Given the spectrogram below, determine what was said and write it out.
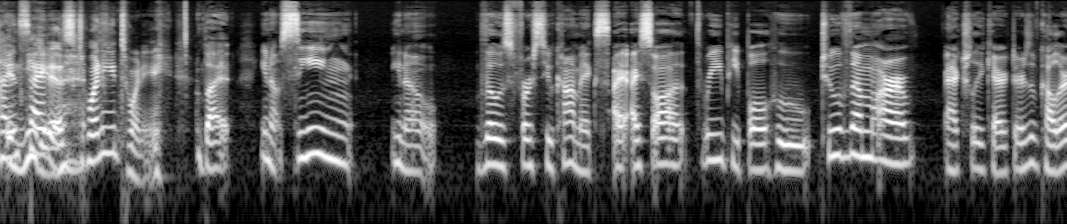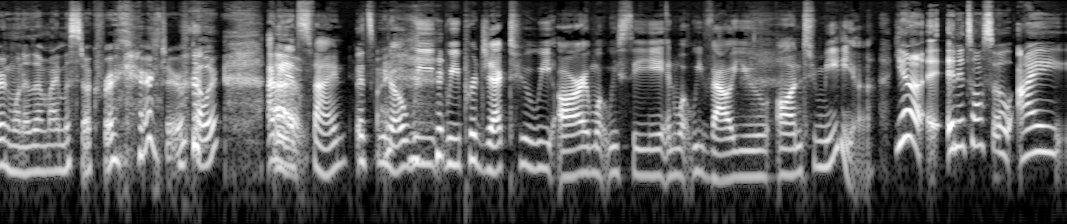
hindsight is twenty twenty. But you know, seeing you know those first two comics, I, I saw three people who two of them are actually characters of color, and one of them I mistook for a character of color. I mean, um, it's fine. It's fine. You know, we we project who we are and what we see and what we value onto media. Yeah, and it's also I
